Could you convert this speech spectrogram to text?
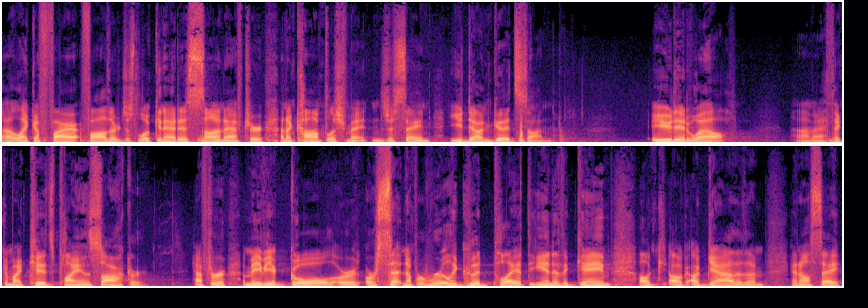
Uh, like a fire, father just looking at his son after an accomplishment and just saying, You done good, son. You did well. Um, I think of my kids playing soccer. After maybe a goal or, or setting up a really good play at the end of the game, I'll, I'll, I'll gather them and I'll say,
